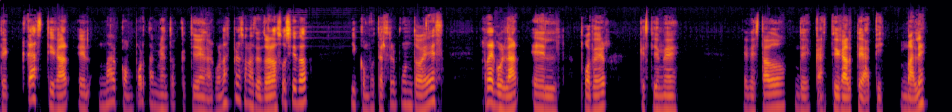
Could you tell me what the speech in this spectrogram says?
de castigar el mal comportamiento que tienen algunas personas dentro de la sociedad. Y como tercer punto es regular el poder que tiene el estado de castigarte a ti, ¿vale?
